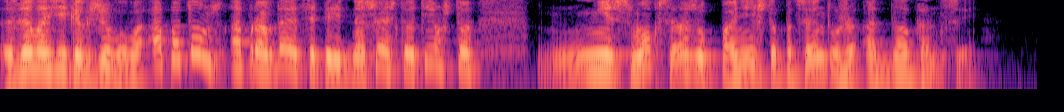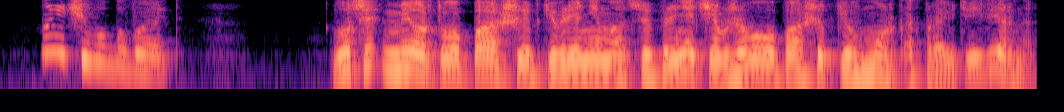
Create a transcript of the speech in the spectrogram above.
завози как живого, а потом оправдается перед начальством тем, что не смог сразу понять, что пациент уже отдал концы. Ну, ничего бывает. Лучше мертвого по ошибке в реанимацию принять, чем живого по ошибке в морг отправить, ведь верно?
